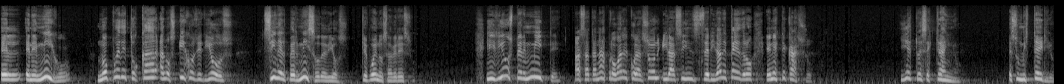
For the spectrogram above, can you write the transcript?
El enemigo no puede tocar a los hijos de Dios sin el permiso de Dios. Qué bueno saber eso. Y Dios permite a Satanás probar el corazón y la sinceridad de Pedro en este caso. Y esto es extraño, es un misterio.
